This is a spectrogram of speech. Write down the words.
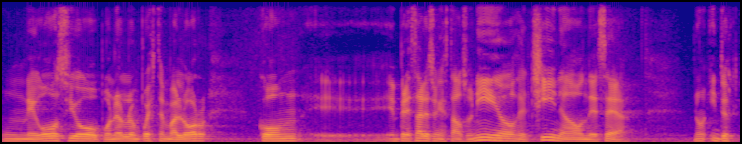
un negocio o ponerlo en puesta en valor con eh, empresarios en Estados Unidos, de China, donde sea. Entonces,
